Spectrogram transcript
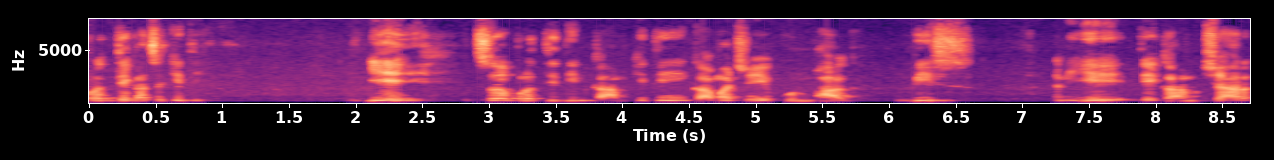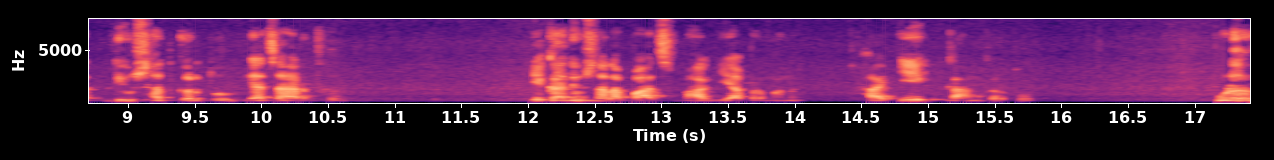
प्रत्येकाचं किती? ये च प्रतिदिन काम किती? कामाचे एकूण भाग वीस. आणि ये ते काम चार दिवसात करतो याचा अर्थ एका दिवसाला पाच भाग याप्रमाणे हा एक काम करतो. पुढं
